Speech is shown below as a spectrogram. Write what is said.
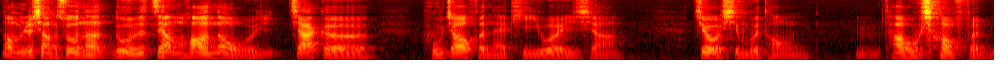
那我们就想说，那如果是这样的话，那我加个胡椒粉来提味一下，结果行不通。嗯，它胡椒粉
